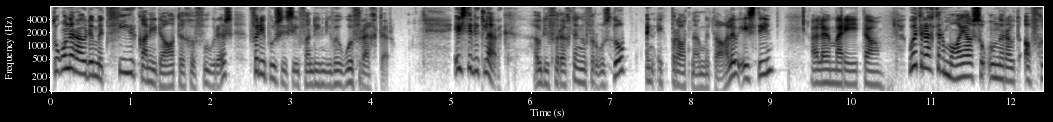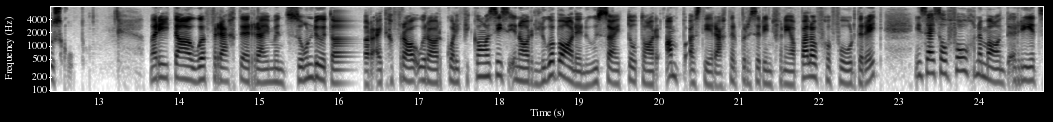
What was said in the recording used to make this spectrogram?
toe onderhoude met 4 kandidaate gevoer is vir die posisie van die nuwe hoofregter. Estie de Klerk hou die verrigtinge vir ons dop en ek praat nou met haar. Hallo Estie. Hallo Marita. Hoe het regter Maya se onderhoud afgeskop? Marita hoofregter Raymond Zondo het haar uitgevra oor haar kwalifikasies en haar loopbaan en hoe sy tot haar amp as die regter-president van die Appelhof gevorder het en sy sal volgende maand reeds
